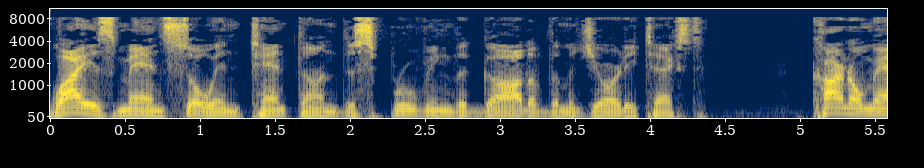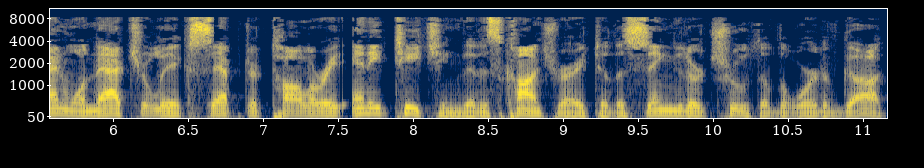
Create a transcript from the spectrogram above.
Why is man so intent on disproving the God of the majority text? Carnal man will naturally accept or tolerate any teaching that is contrary to the singular truth of the Word of God.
